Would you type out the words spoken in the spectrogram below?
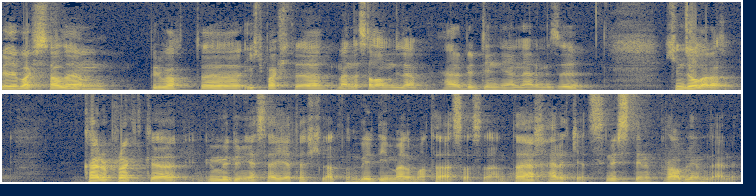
belə başlayalım. Bir vaxt ə, ilk başda mən də salamlayıram hər bir dinləyənlərimizi. İkinci olaraq Kairopraktika Ümumi Dünya Səhiyyə Təşkilatının verdiyi məlumata əsasən dayaq hərəkət, sinir sistemi problemlərinin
